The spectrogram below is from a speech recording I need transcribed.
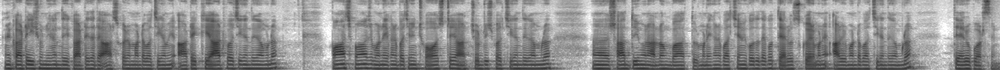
এখানে কাটে এই শূন্য, এখান থেকে কাটে, তাহলে আট স্কোয়ারের মানটা পাচ্ছি আমি? আটে কে আট পাচ্ছি এখান থেকে আমরা পাঁচ পাঁচ মানে এখানে পাচ্ছি আমি ছ আটচল্লিশ পাচ্ছি এখান থেকে আমরা সাত, দুই মানে আট লং বাহাত্তর মানে এখানে পাচ্ছি আমি কত? দেখো, তেরো স্কোয়ার মানে আরের মানটা পাচ্ছি এখান থেকে আমরা তেরো পার্সেন্ট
